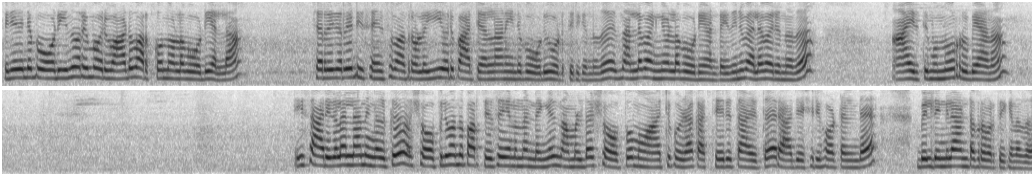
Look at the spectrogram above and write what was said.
പിന്നെ ഇതിന്റെ ബോഡി എന്ന് പറയുമ്പോൾ ഒരുപാട് വർക്കൊന്നുള്ള ബോഡിയല്ല ചെറിയ ചെറിയ ഡിസൈൻസ് മാത്രമേ ഈ ഒരു പാറ്റേണിലാണ് ഇതിന്റെ ബോഡി കൊടുത്തിരിക്കുന്നത്. ഇത് നല്ല ഭംഗിയുള്ള ബോഡിയാണ് ഇതിന് വില വരുന്നത് ആയിരത്തി മുന്നൂറ് രൂപയാണ്. ഈ സാരികളെല്ലാം നിങ്ങൾക്ക് ഷോപ്പിൽ വന്ന് പർച്ചേസ് ചെയ്യണമെന്നുണ്ടെങ്കിൽ നമ്മളുടെ ഷോപ്പ് മൂവാറ്റുപുഴ കച്ചേരി താഴത്ത് രാജേശ്വരി ഹോട്ടലിന്റെ ബിൽഡിങ്ങിലാണ് പ്രവർത്തിക്കുന്നത്.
